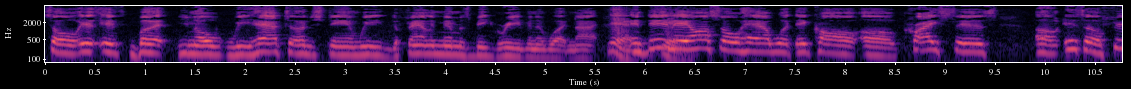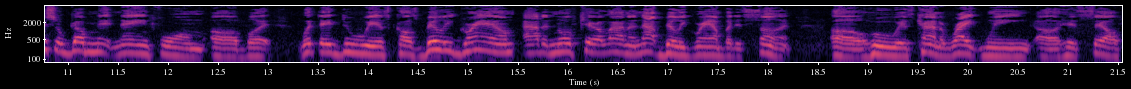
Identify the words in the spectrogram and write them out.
So it, it's, but you know, we have to understand we the family members be grieving and whatnot. Yeah. And then yeah. they also have what they call a crisis. Uh, it's an official government name for them, uh, but what they do is cause Billy Graham out of North Carolina, not Billy Graham, but his son, uh, who is kind of right wing, uh, himself.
